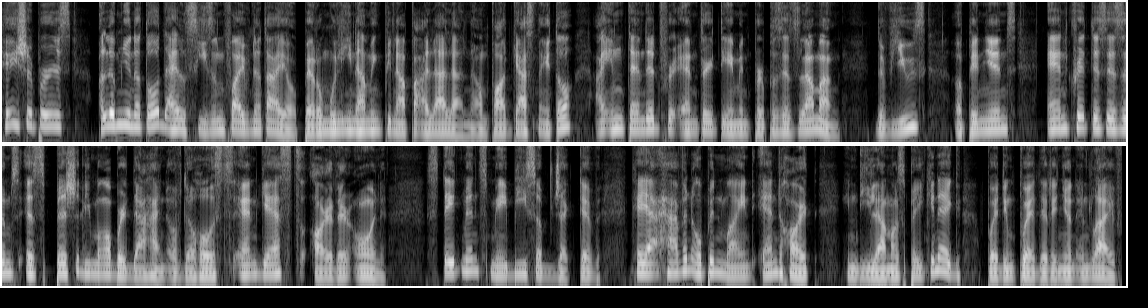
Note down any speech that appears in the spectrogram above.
Hey shippers! Alam niyo na to dahil season 5 na tayo pero muli naming pinapaalala na ang podcast na ito ay intended for entertainment purposes lamang. The views, opinions, and criticisms especially mga berdahan of the hosts and guests are their own. Statements may be subjective, kaya have an open mind and heart, hindi lamang sa pakikinig, pwedeng pwede rin yun in life.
